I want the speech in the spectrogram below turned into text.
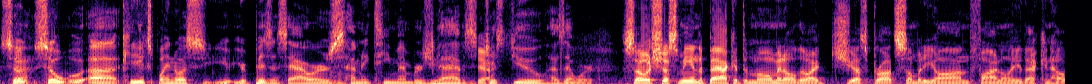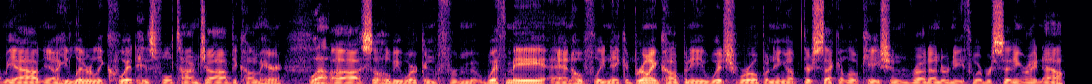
So, yeah. so uh, can you explain to us your, your business hours? How many team members you have? Is it Mm-hmm. Yeah. just you? How's that work? So it's just me in the back at the moment. Although I just brought somebody on finally that can help me out. You know, he literally quit his full time job to come here. Wow. Uh, so he'll be working for with me and hopefully Naked Brewing Company, which we're opening up their second location right underneath where we're sitting right now.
